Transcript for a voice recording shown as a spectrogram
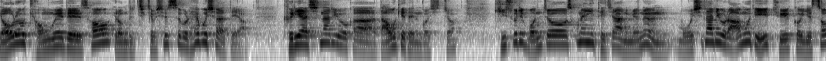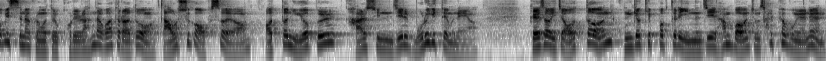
여러 경우에 대해서 여러분들이 직접 실습을 해 보셔야 돼요. 그래야 시나리오가 나오게 되는 것이죠. 기술이 먼저 선행이 되지 않으면은 뭐 시나리오를 아무리 뒤에 거 이게 서비스나 그런 것들을 고려를 한다고 하더라도 나올 수가 없어요. 어떤 위협을 가할 수 있는지를 모르기 때문에요. 그래서 이제 어떤 공격 기법들이 있는지 한번 좀 살펴보면은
